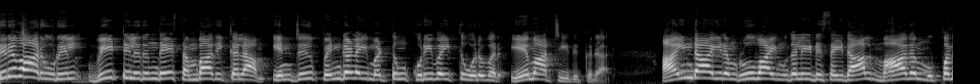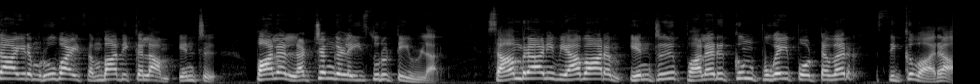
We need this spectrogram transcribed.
திருவாரூரில் வீட்டிலிருந்தே சம்பாதிக்கலாம் என்று பெண்களை மட்டும் குறிவைத்து ஒருவர் ஏமாற்றியிருக்கிறார். ஐந்தாயிரம் ரூபாய் முதலீடு செய்தால் மாதம் முப்பதாயிரம் ரூபாய் சம்பாதிக்கலாம் என்று பல லட்சங்களை சுருட்டியுள்ளார். சாம்பிராணி வியாபாரம் என்று பலருக்கும் புகை போட்டவர் சிக்குவாரா?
